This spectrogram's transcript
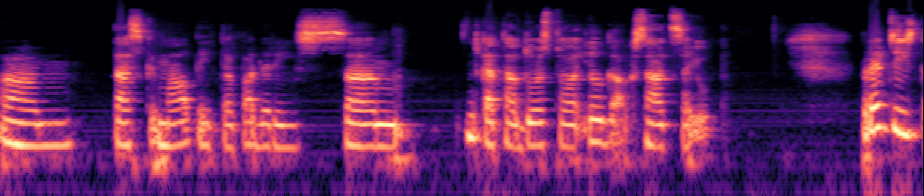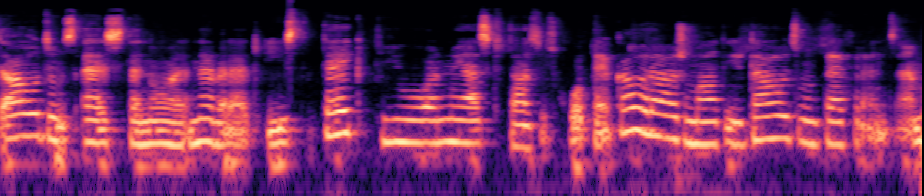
um, tas, ka maltīt tev padarīs, um, kā tev dos to ilgāku sāta sajūtu. Precīzi daudzums es te no nevarētu īsti teikt, jo, nu, jāskatās uz kopēju kalorāžu, maltīšu daudzumu un preferencēm,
